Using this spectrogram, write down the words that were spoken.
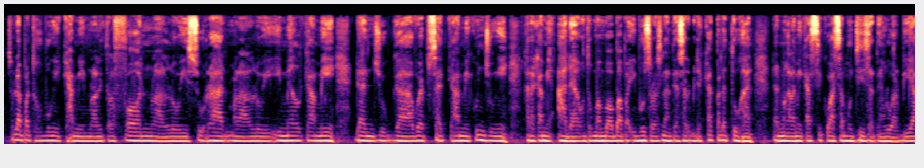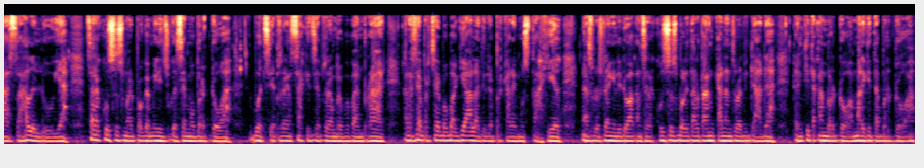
Saudara dapat hubungi kami melalui telepon, melalui surat, melalui email kami. Dan juga website kami kunjungi kunjungi karena kami ada untuk membawa Bapak Ibu Saudara senantiasa lebih dekat pada Tuhan dan mengalami kasih kuasa mujizat yang luar biasa. Haleluya. Secara khusus melalui program ini juga saya mau berdoa buat siap saudara yang sakit, siap saudara yang berbeban berat. Karena saya percaya bahwa bagi Allah tidak perkara yang mustahil. Nah, saudara-saudara yang didoakan secara khusus boleh taruh tangan kanan saudara di dada dan kita akan berdoa. Mari kita berdoa.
